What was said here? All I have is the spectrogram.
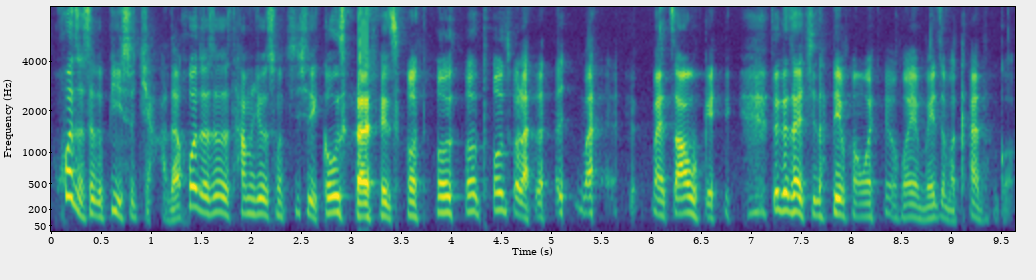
或者这个币是假的，或者是他们就是从机器里勾出来那种 偷偷偷出来的卖卖赃物给你。这个在其他地方我也我也没怎么看到过。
